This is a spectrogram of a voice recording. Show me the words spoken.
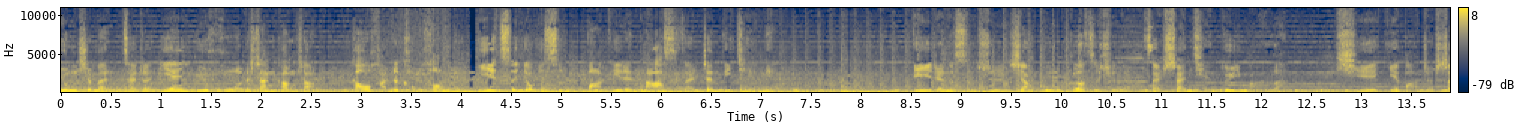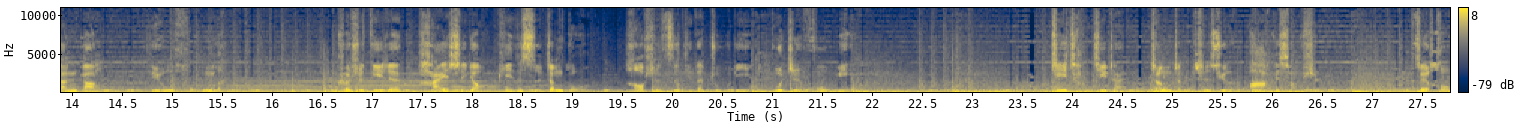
勇士们在这烟与火的山岗上高喊着口号，一次又一次把敌人打死在阵地前面。敌人的死尸像骨鸽子似的在山前堆满了，血也把这山岗流红了。可是敌人还是要拼死争夺，好使自己的主力不致覆灭。这场激战整整持续了八个小时，最后。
